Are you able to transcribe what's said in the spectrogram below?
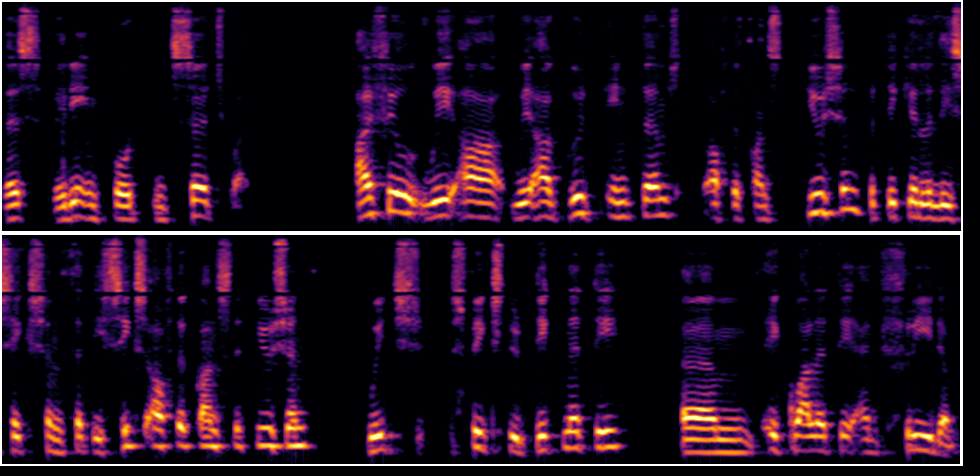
this very important search warrant, I feel we are we are good in terms of the Constitution, particularly Section 36 of the Constitution, which speaks to dignity, um, equality, and freedom.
